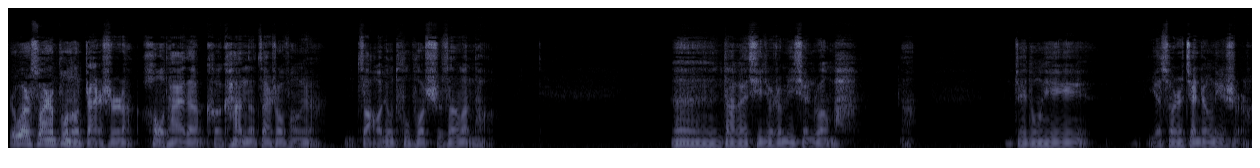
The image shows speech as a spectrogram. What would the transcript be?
如果是算是不能展示的后台的可看的在售房源，早就突破十三万套了。嗯，大概其就这么一现状吧，啊，这东西也算是见证历史了。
